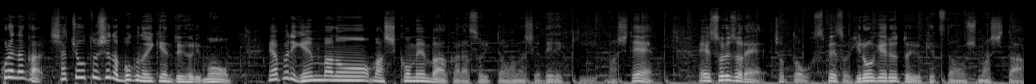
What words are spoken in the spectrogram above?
これなんか社長としての僕の意見というよりもやっぱり現場の、まあ、執行メンバーからそういったお話が出てきまして、えーそれぞれちょっとスペースを広げるという決断をしました。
